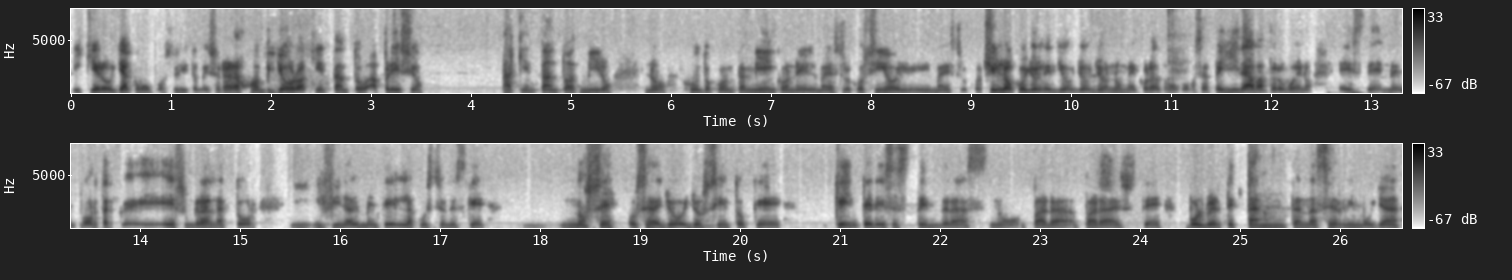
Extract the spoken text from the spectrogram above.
y quiero ya como postrecito mencionar a Juan Villoro, a quien tanto aprecio, a quien tanto admiro, ¿no? Junto con también con el maestro Cosío, el, maestro Cochiloco. Yo le yo, yo, yo no me acuerdo cómo se apellidaba, pero bueno, este, no importa, eh, es un gran actor. Y, finalmente la cuestión es que, no sé, o sea, yo, yo siento que qué intereses tendrás, ¿no? Para, para este, volverte tan, tan acérrimo ya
